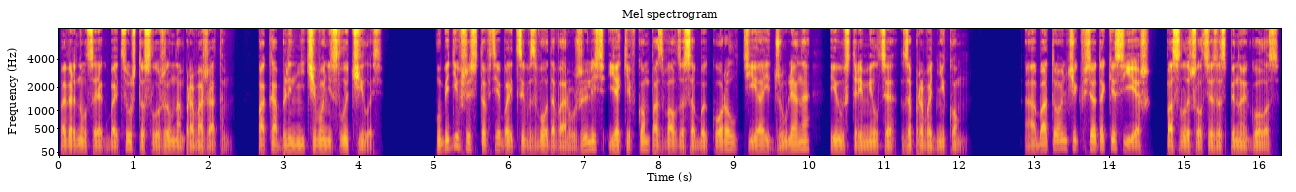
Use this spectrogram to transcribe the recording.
Повернулся я к бойцу, что служил нам провожатым. Пока, блин, ничего не случилось. Убедившись, что все бойцы взвода вооружились, я кивком позвал за собой Корал, Тиа и Джулиана и устремился за проводником. «А батончик все-таки съешь», — послышался за спиной голос.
